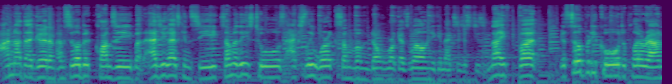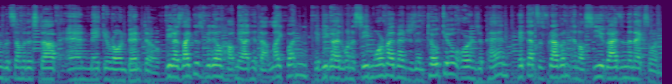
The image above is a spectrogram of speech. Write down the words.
I'm not that good. I'm still a bit clumsy, but as you guys can see, some of these tools actually work. Some of them don't work as well, and you can actually just use a knife. But it's still pretty cool to play around with some of this stuff and make your own bento. If you guys like this video, help me out, hit that like button. If you guys want to see more of my adventures in Tokyo or in Japan, hit that subscribe button, and I'll see you guys in the next one.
